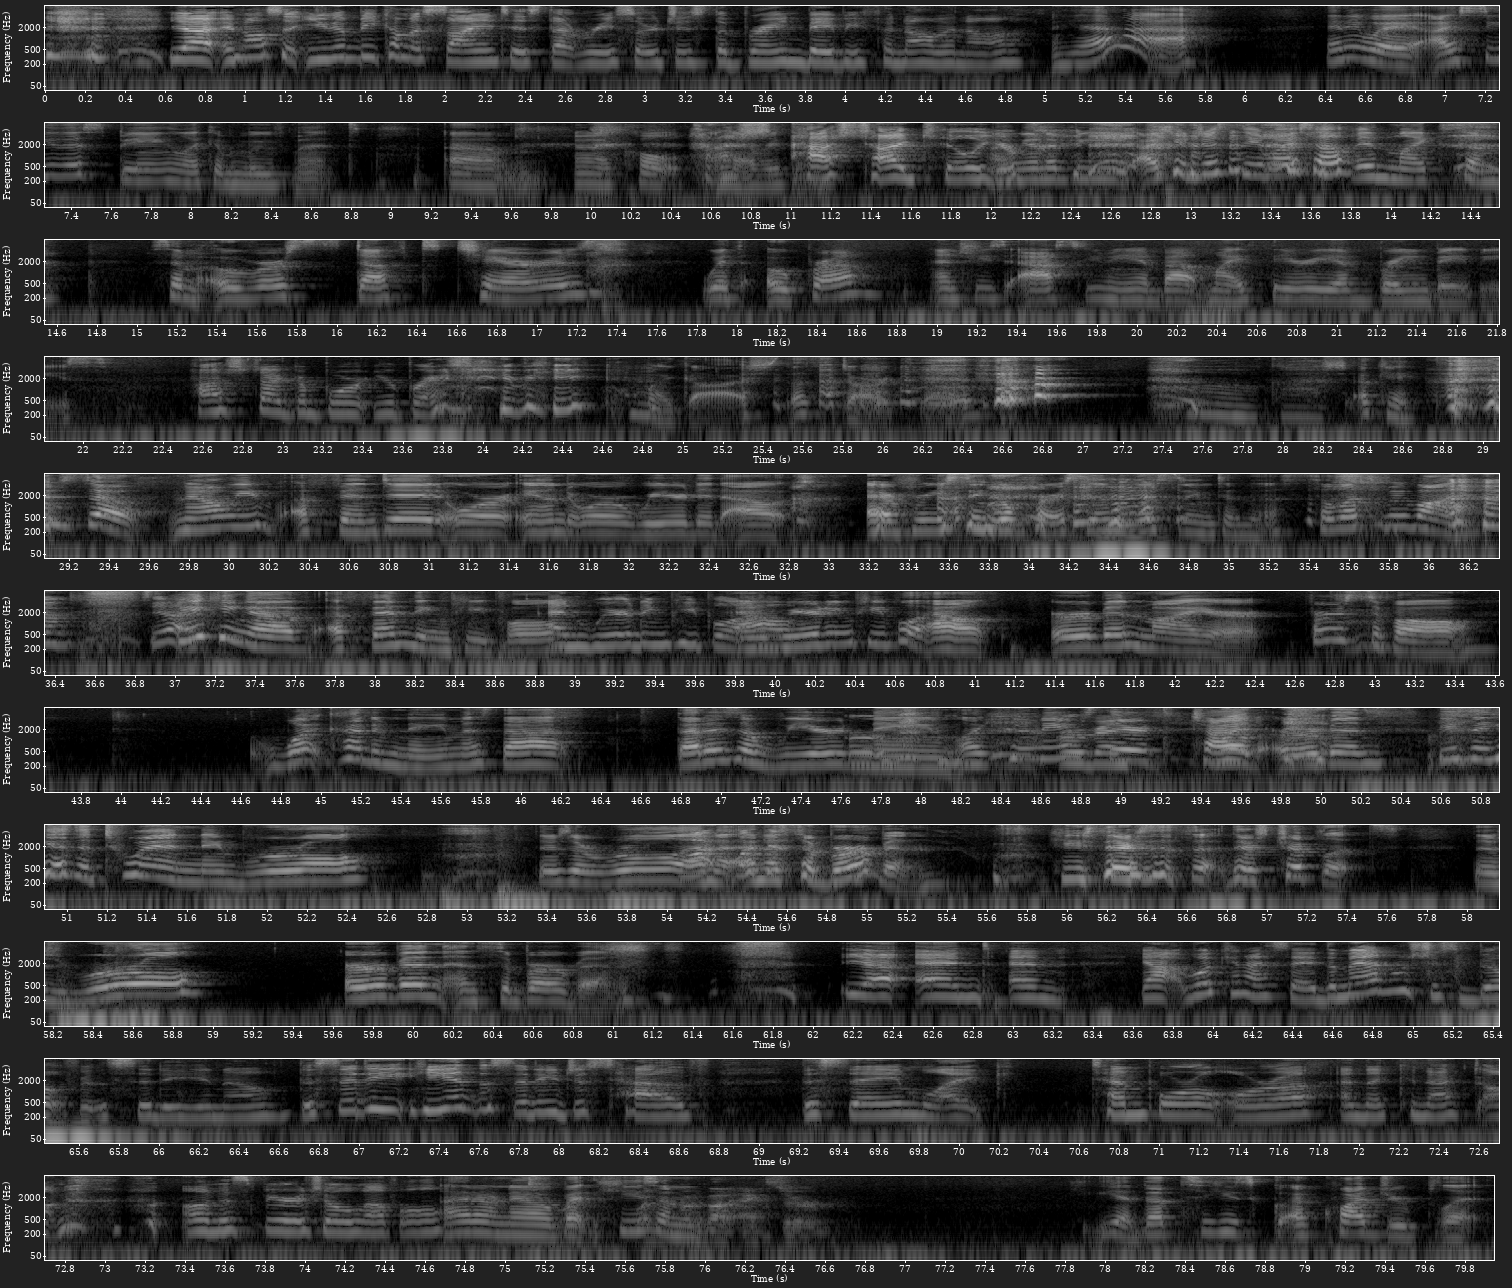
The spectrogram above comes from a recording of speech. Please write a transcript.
yeah, and also you can become a scientist that researches the brain baby phenomena. Yeah. Anyway, I see this being like a movement, um, and a cult and Hash, everything. hashtag kill your. I'm gonna be. I can just see myself in like some some overstuffed chairs with Oprah, and she's asking me about my theory of brain babies. Hashtag abort your brain baby. Oh my gosh, that's dark though. Oh gosh. Okay. So now we've offended or and or weirded out every single person listening to this. So let's move on. yeah. Speaking of offending people and weirding people and out. weirding people out, Urban Meyer. First of all, what kind of name is that? That is a weird Urban. name. Like who names Urban. their child Wait. Urban? He's a, he has a twin named Rural. There's a rural and a, and a suburban. He's there's a, there's triplets. There's rural, urban, and suburban. Yeah, and and yeah, what can I say? The man was just built for the city, you know. The city, he and the city just have the same like temporal aura, and they connect on on a spiritual level. I don't know, but he's what, a what about exurb? Yeah, that's he's a quadruplet.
